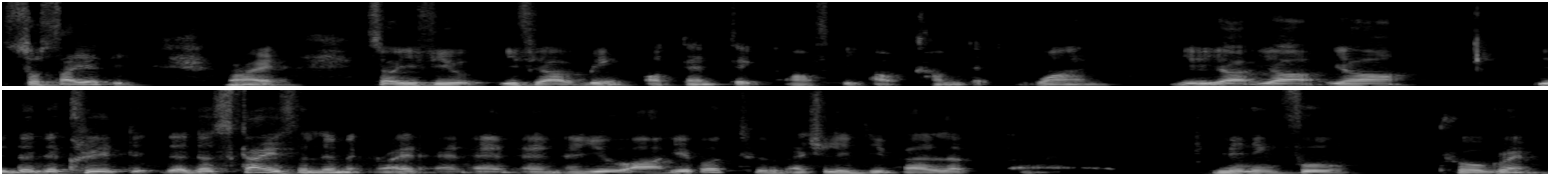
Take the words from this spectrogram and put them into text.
society, right? So if you if you are being authentic of the outcome that you want, you're you're you're the, the create the, the sky is the limit, right? And, and and and you are able to actually develop meaningful program,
